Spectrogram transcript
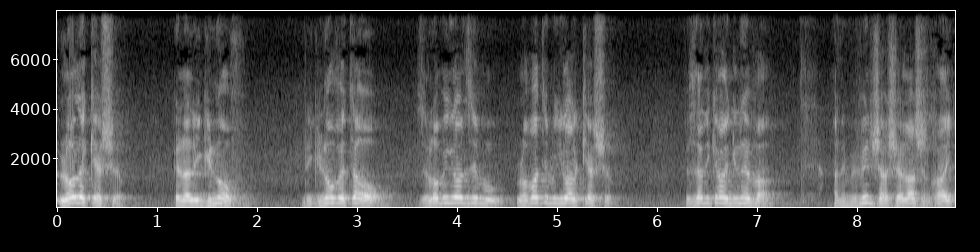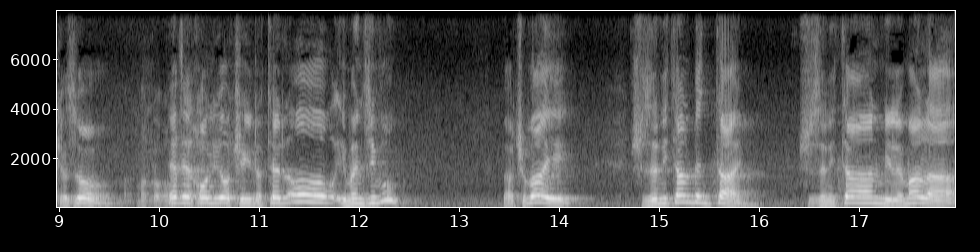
לא לקשר, אלא לגנוב. לגנוב את האור. זה לא בגלל זיווג, לא באתי בגלל קשר. וזה נקרא גניבה. אני מבין שהשאלה שלך היא כזו, איך יכול להיות שיינתן אור אם אין זיווג? והתשובה היא שזה ניתן בינתיים, שזה ניתן מלמעלה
